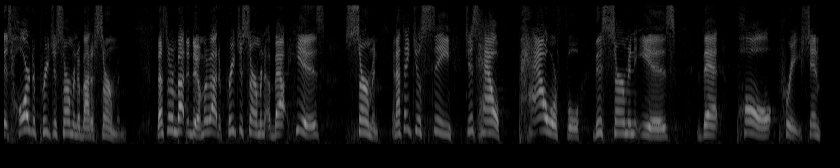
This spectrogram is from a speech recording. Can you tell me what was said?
it's hard to preach a sermon about a sermon. That's what I'm about to do. I'm about to preach a sermon about his sermon. And I think you'll see just how powerful this sermon is that Paul preached. And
